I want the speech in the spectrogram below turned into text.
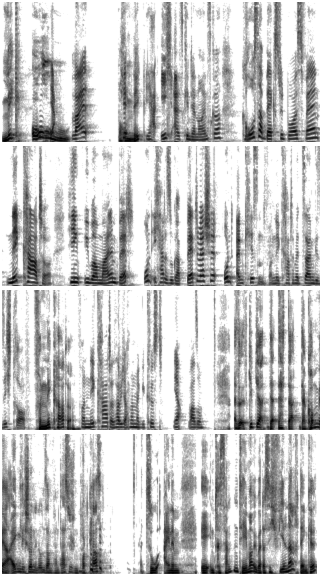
Nick. Oh. Ja, weil Warum Nick? Ja, ich als Kind der 90er, großer Backstreet Boys Fan, Nick Carter hing über meinem Bett und ich hatte sogar Bettwäsche und ein Kissen von Nick Carter mit seinem Gesicht drauf. Von Nick Carter. Von Nick Carter, das habe ich auch manchmal geküsst. Ja, war so. Also es gibt ja, da, da, da, da kommen wir ja eigentlich schon in unserem fantastischen Podcast zu einem äh, interessanten Thema, über das ich viel nachdenke.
